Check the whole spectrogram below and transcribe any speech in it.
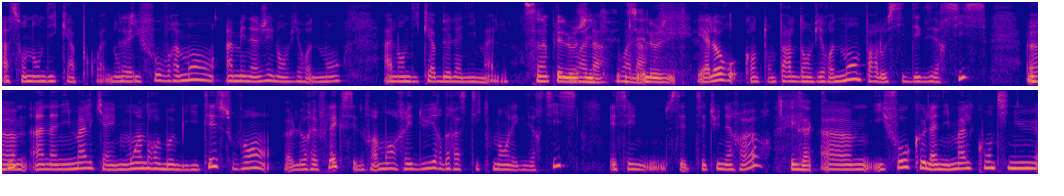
à son handicap. Quoi. Donc Oui. il faut vraiment aménager l'environnement à l'handicap de l'animal. Simple et logique. Voilà, voilà. Logique. Et alors, quand on parle d'environnement, on parle aussi d'exercice. Euh, un animal qui a une moindre mobilité, souvent, euh, le réflexe, c'est de vraiment réduire drastiquement l'exercice. Et c'est une, c'est, c'est une erreur. Exact. Euh, il faut que l'animal continue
